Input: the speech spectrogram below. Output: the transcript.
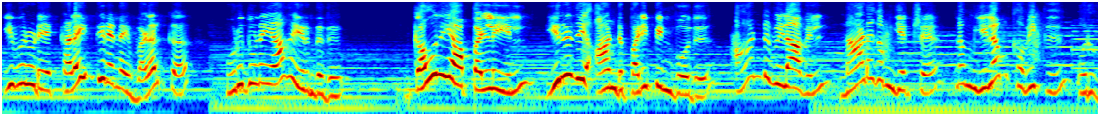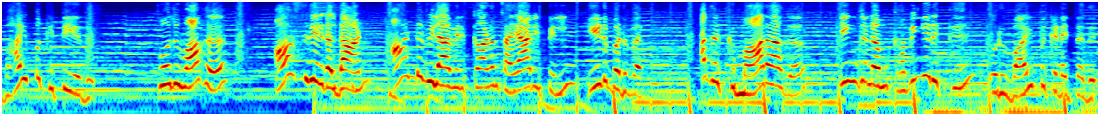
இவருடைய கலைத்திறனை வளர்க்க உறுதுணையாக இருந்தது. கௌரியா பள்ளியில் இறுதி ஆண்டு படிப்பின் போது ஆண்டு விழாவில் நாடகம் இயற்ற நம் இளம் கவிக்கு ஒரு வாய்ப்பு கிட்டியது. பொதுவாக ஆசிரியர்கள் தான் ஆண்டு விழாவிற்கான தயாரிப்பில் ஈடுபடுவர். அதற்கு மாறாக இங்கு நம் கவிஞருக்கு ஒரு வாய்ப்பு கிடைத்தது.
